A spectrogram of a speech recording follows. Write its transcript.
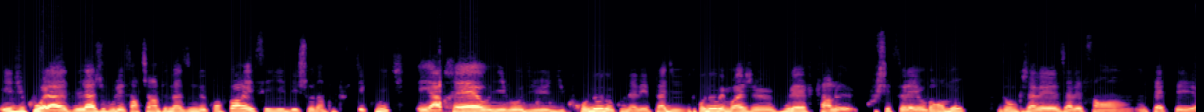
Et du coup, voilà, là, je voulais sortir un peu de ma zone de confort et essayer des choses un peu plus techniques. Et après, au niveau du, du chrono, donc on n'avait pas du chrono, mais moi, je voulais faire le coucher de soleil au Grand Mont. Donc j'avais ça en, tête et,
